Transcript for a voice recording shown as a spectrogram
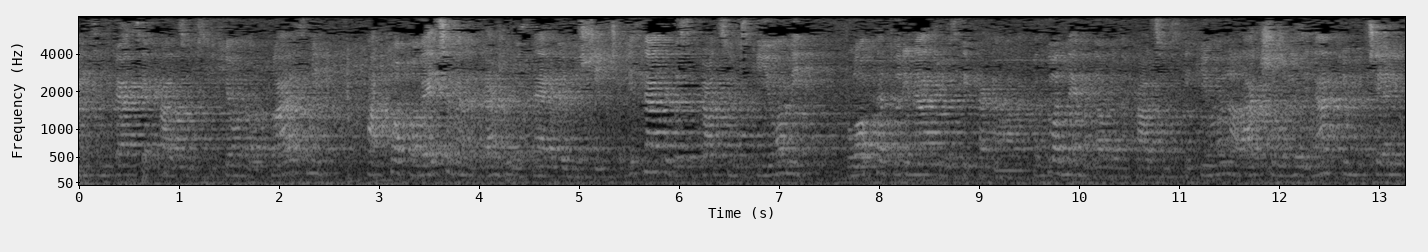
koncentracija kalcijumskih jona u plazmi, pa to povećava nadražljivost nerava i mišića. Vi znate da su kalcijumski joni blokatori natrijumskih kanala. Kad god nema dovoljno kalcijumskih jona, lakše ulazi natrijum u ćeliju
